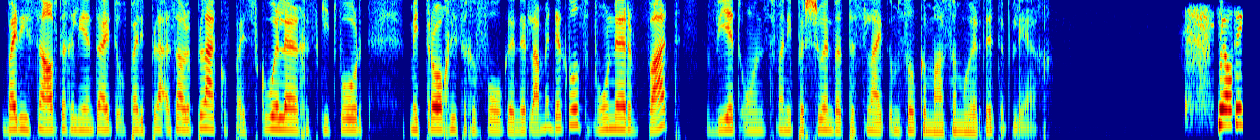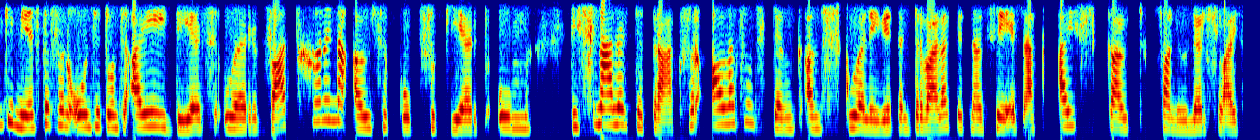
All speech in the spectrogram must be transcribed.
by dieselfde geleentheid of by dieselfde plek of by skole geskiet word met tragiese gevolge. En dit laat my dikwels wonder wat weet ons van die persoon wat besluit om sulke massamoorde te pleeg? Ja, ek dink die meeste van ons het ons eie idees oor wat gaan in 'n ou se kop verkeerd om die sneller te trek vir al wat ons dink aan skool, jy weet, en terwyl ek dit nou sê, is ek yskoud van hoendervleis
